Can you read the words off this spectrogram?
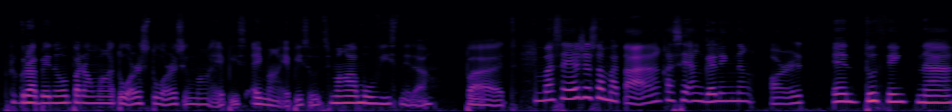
Pero grabe no, parang mga 2 hours, 2 hours yung mga, epis ay, mga episodes, mga movies nila. But, masaya siya sa mata kasi ang galing ng art and to think na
